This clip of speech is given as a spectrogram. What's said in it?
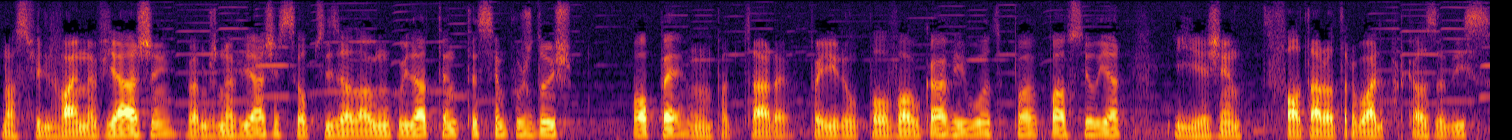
nosso filho vai na viagem, vamos na viagem, se ele precisar de algum cuidado, tem de ter sempre os dois ao pé, um para, estar, para ir para levar o carro e o outro para, para auxiliar. E a gente faltar ao trabalho por causa disso,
